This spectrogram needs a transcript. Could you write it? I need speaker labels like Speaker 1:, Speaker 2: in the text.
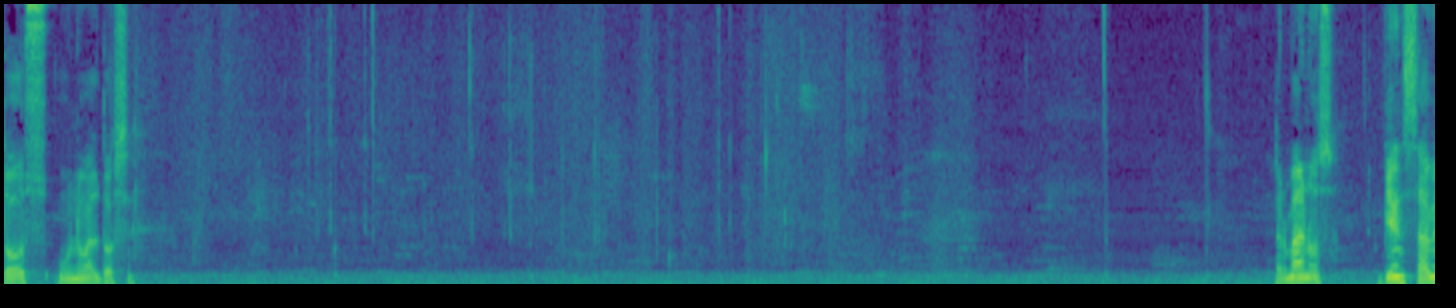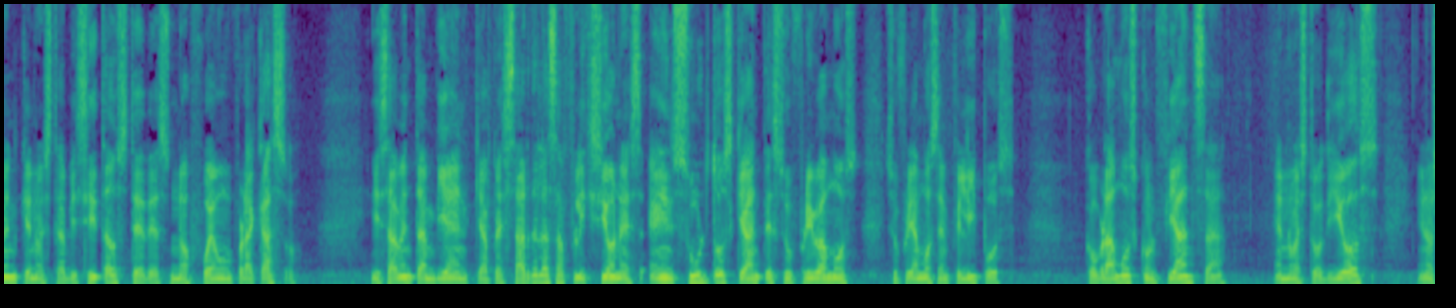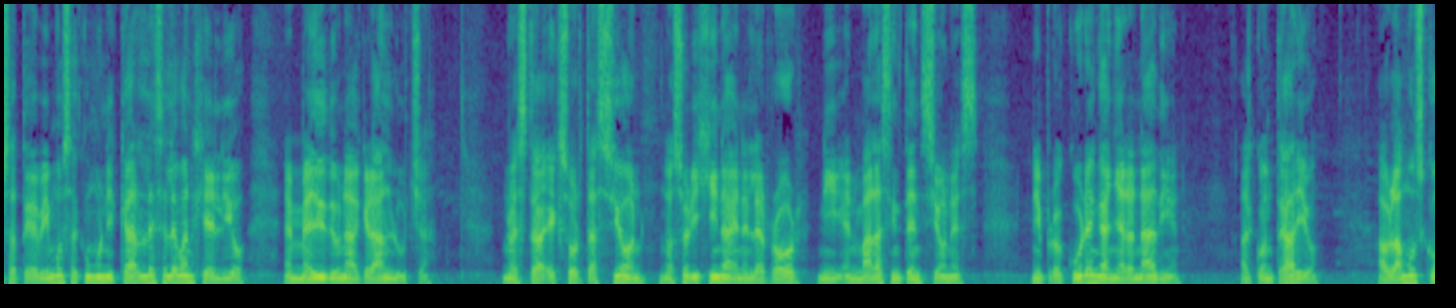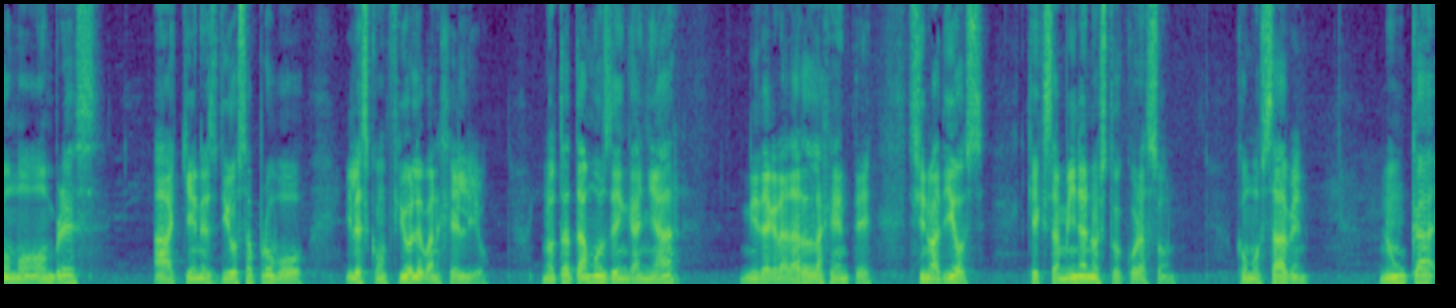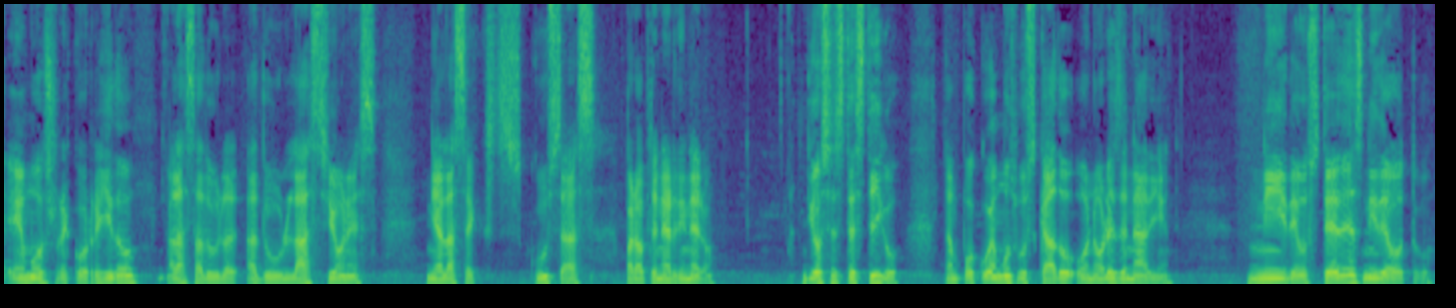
Speaker 1: 2, 1 al 12. Hermanos, bien saben que nuestra visita a ustedes no fue un fracaso. Y saben también que a pesar de las aflicciones e insultos que antes sufríamos, sufríamos en Filipos, cobramos confianza en nuestro Dios y nos atrevimos a comunicarles el Evangelio en medio de una gran lucha. Nuestra exhortación no se origina en el error ni en malas intenciones, ni procura engañar a nadie. Al contrario, hablamos como hombres a quienes Dios aprobó y les confió el Evangelio. No tratamos de engañar ni de agradar a la gente, sino a Dios, que examina nuestro corazón. Como saben, nunca hemos recorrido a las adulaciones ni a las excusas para obtener dinero. Dios es testigo, tampoco hemos buscado honores de nadie, ni de ustedes ni de otro,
